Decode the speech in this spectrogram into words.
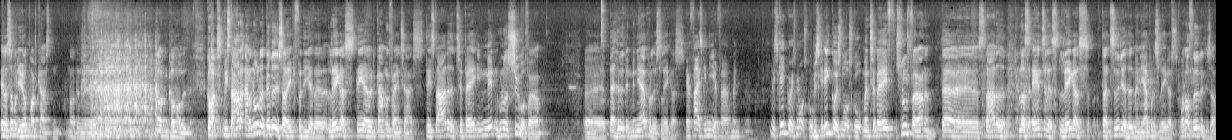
Ellers så må de høre podcasten, når den, øh, når den kommer ud. Godt, vi starter. Er der nogen, der... Det ved I så ikke, fordi at, uh, Lakers, det er jo et gammelt franchise. Det startede tilbage i 1947. Uh, der hed det Minneapolis Lakers. Det er faktisk i 49, men vi skal ikke gå i små sko. Vi skal ikke gå i små sko, men tilbage i slut 40'erne, der øh, startede Los Angeles Lakers, der tidligere hed Minneapolis Lakers. Hvornår flyttede de så?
